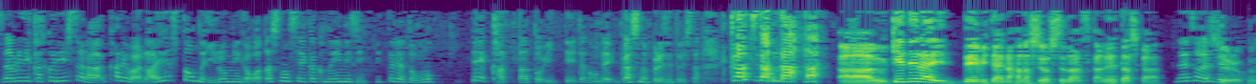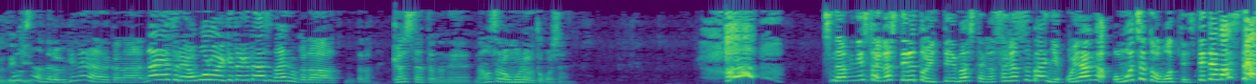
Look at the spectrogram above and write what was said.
ちなみに確認したら、彼はラインストーンの色味が私の性格のイメージにぴったりだと思って買ったと言っていたので、ガチのプレゼントでした。ガチなんだ ああ、受け狙いで、みたいな話をしてたんですかね、確か。ね、そうですね。収録の時どうしたんだろう受け狙いなのかななんやそれおもろい受けたげたじゃないのかなって言ったら、ガチだったんだね。なおさらおもろい男じゃん。はぁちなみに探してると言っていましたが、探す前に親がおもちゃと思って捨ててました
